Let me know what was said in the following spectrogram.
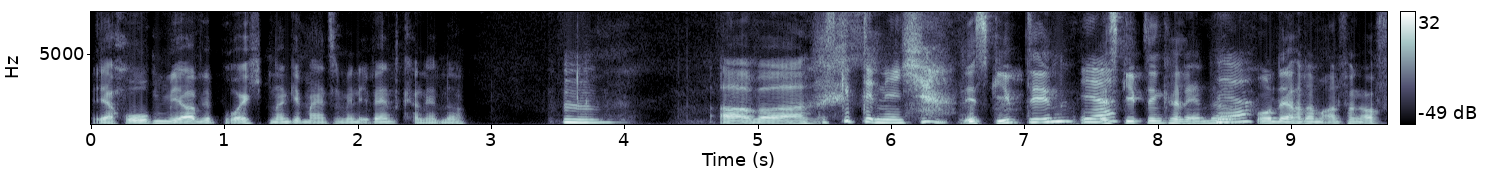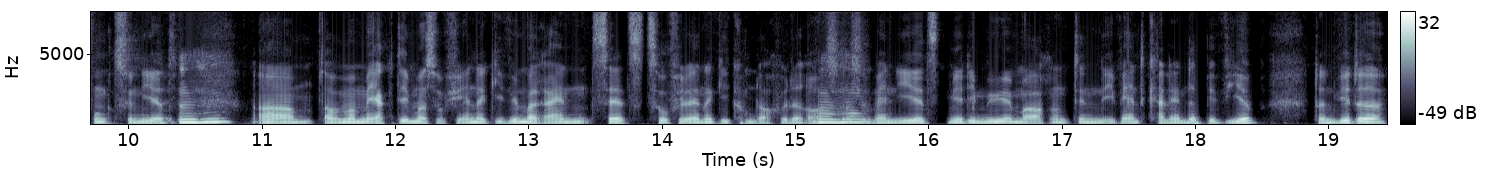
erhoben, ja, wir bräuchten einen gemeinsamen Eventkalender. Mhm. Aber. Es gibt ihn nicht. Es gibt ihn, ja. es gibt den Kalender ja. und er hat am Anfang auch funktioniert. Mhm. Ähm, aber man merkt immer, so viel Energie, wie man reinsetzt, so viel Energie kommt auch wieder raus. Mhm. Also wenn ich jetzt mir die Mühe mache und den Eventkalender bewirb, dann wird er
